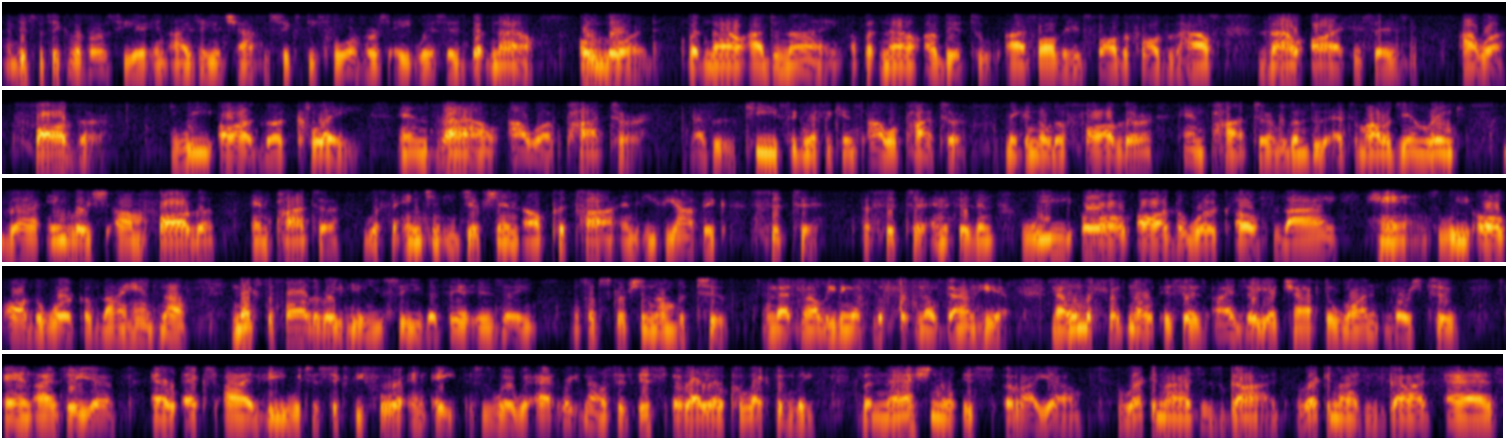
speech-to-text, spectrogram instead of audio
And this particular verse here in Isaiah chapter 64, verse 8, where it says, But now, O Lord, but now I deny, but now Abitu, I father his father, father of the house. Thou art, it says, our father. We are the clay, and thou our potter. That's a key significance, our potter. Make a note of father and potter. We're going to do the etymology and link the English um, father and potter with the ancient Egyptian uh, Ptah and the Ethiopic Fitte, the Fitte, and it says, and we all are the work of thy hands. We all are the work of thy hands. Now, next to Father right here, you see that there is a, a subscription number two, and that's now leading us to the footnote down here. Now, in the footnote, it says Isaiah chapter 1, verse 2, and Isaiah LXIV, which is 64 and 8. This is where we're at right now. It says Israel collectively, the national Israel, recognizes God, recognizes God as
